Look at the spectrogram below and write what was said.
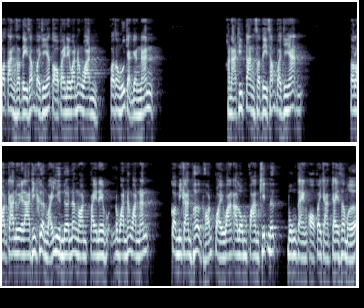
ก็ตั้งสติสัมปชัญญะต่อไปในวันทั้งวัน ก็ต้องรู้จักอย่างนั้น ขณะที่ตั้งสติสัมปชัญญะตลอดการเวลาที่เคลื่อนไหวยืนเดินนั่งนอนไปในวันทั้งวันนั้น ก็มีการเพิกถอนปล่อยวางอารมณ์ความคิดนึกปรุงแต่งออกไปจากใจเสมอ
